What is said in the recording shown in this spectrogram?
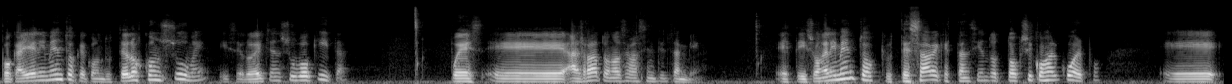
Porque hay alimentos que cuando usted los consume y se los echa en su boquita, pues eh, al rato no se va a sentir tan bien. Este, y son alimentos que usted sabe que están siendo tóxicos al cuerpo eh,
